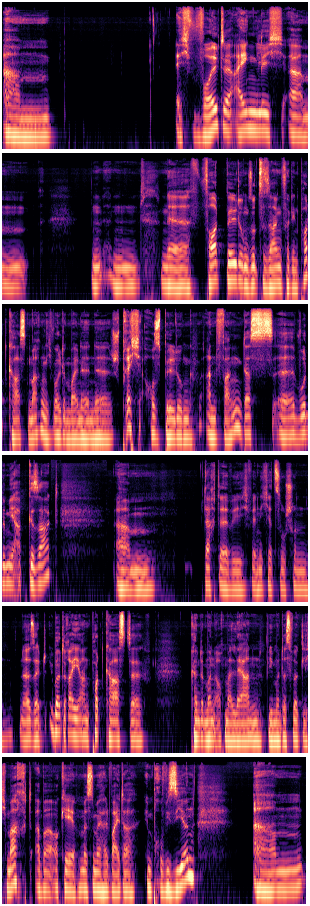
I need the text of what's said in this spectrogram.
Ähm, ich wollte eigentlich ähm, eine Fortbildung sozusagen für den Podcast machen. Ich wollte mal eine, eine Sprechausbildung anfangen. Das äh, wurde mir abgesagt. Ähm, dachte, wenn ich jetzt so schon na, seit über drei Jahren podcaste, könnte man auch mal lernen, wie man das wirklich macht. Aber okay, müssen wir halt weiter improvisieren. Ähm,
